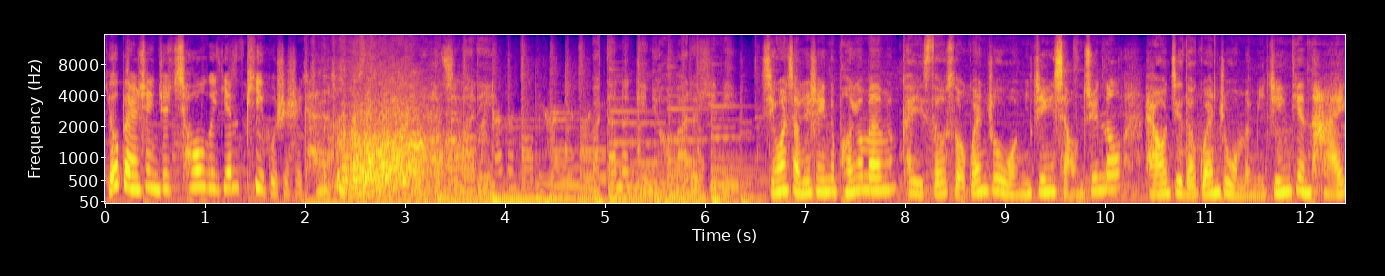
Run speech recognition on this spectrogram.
有本事你就抽个烟屁股试试看。喜欢小军声音的朋友们，可以搜索关注我迷之音小军哦，还要记得关注我们迷之音电台。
